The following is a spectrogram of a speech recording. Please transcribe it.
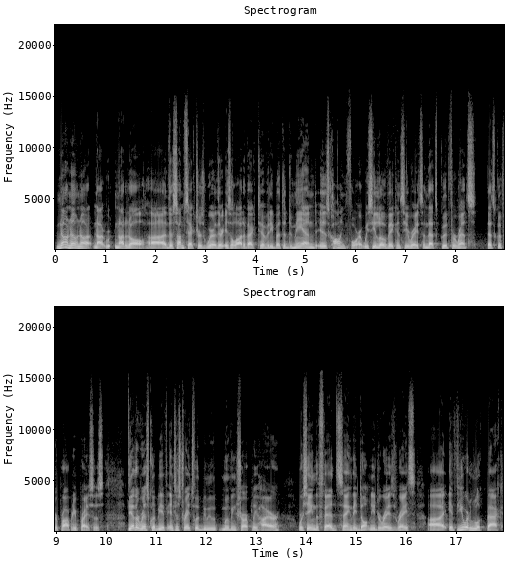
No, no, no, not not at all. Uh, there's some sectors where there is a lot of activity, but the demand is calling for it. We see low vacancy rates, and that's good for rents. That's good for property prices. The other risk would be if interest rates would be moving sharply higher. We're seeing the Fed saying they don't need to raise rates. Uh, if you were to look back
